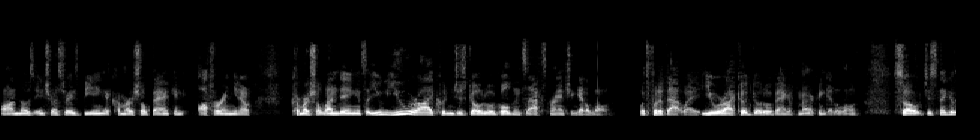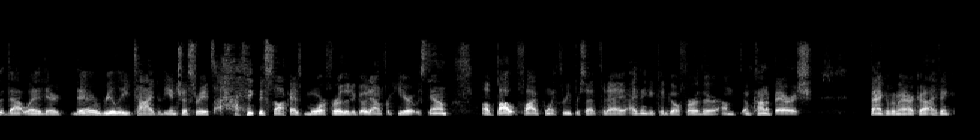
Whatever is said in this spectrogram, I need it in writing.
on those interest rates, being a commercial bank and offering, you know, commercial lending. And so you you or I couldn't just go to a Goldman Sachs branch and get a loan. Let's put it that way. You or I could go to a Bank of America and get a loan. So just think of it that way. They're they're really tied to the interest rates. I think this stock has more further to go down from here. It was down about 5.3% today. I think it could go further. I'm I'm kind of bearish Bank of America, I think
